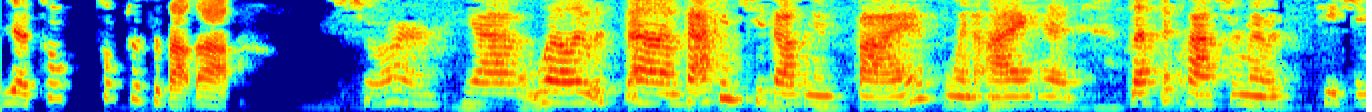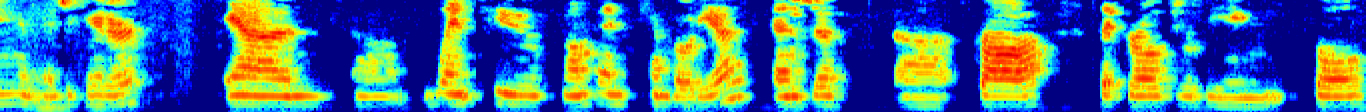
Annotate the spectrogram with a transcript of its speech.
yeah, talk talk to us about that. Sure. Yeah. Well, it was um, back in 2005 when I had left the classroom. I was teaching an educator and um, went to Phnom Penh, Cambodia, and just uh, saw that girls were being sold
